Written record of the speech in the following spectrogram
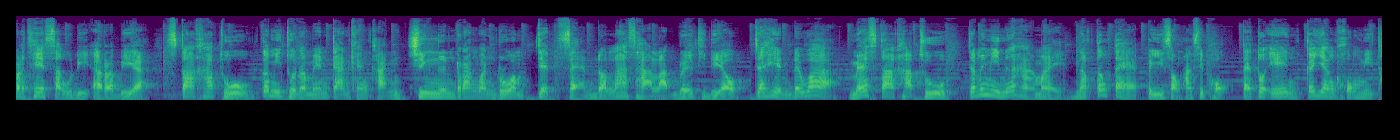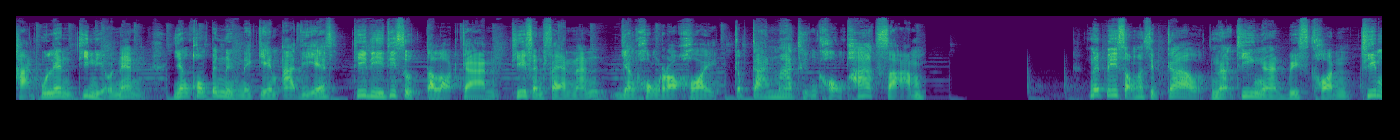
ประเทศซาอุดีอาระเบีย StarCraft 2 ก็มีทัวร์นาเมนต์การแข่งขัน ชิงเงินรางวัลรวม 700,000 ดอลลาร์สหรัฐเลยทีเดียว จะเห็นได้ว่าแม้ StarCraft 2 จะไม่มีเนื้อหาใหม่นับตั้งแต่ปี 2016 แต่ตัวเองก็ยังคงมีฐานผู้เล่นที่เหนียวแน่น ยังคงเป็นหนึ่งในเกม RTS ที่ดีที่สุดตลอดการ ที่แฟนๆ นั้นยังคงรอคอยกับการมาถึงของภาค 3 ในปี 2019 ณ ที่งาน BlizzCon ทิม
